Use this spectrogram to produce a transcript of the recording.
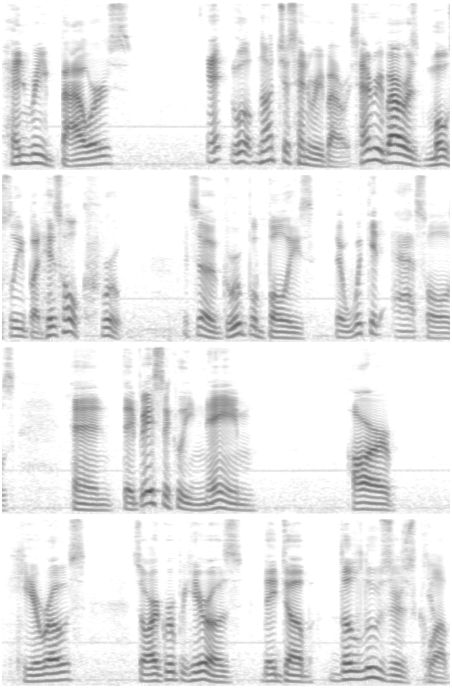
Henry Bowers, well, not just Henry Bowers, Henry Bowers mostly, but his whole crew. It's a group of bullies. They're wicked assholes, and they basically name our heroes. So our group of heroes, they dub the Losers Club.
